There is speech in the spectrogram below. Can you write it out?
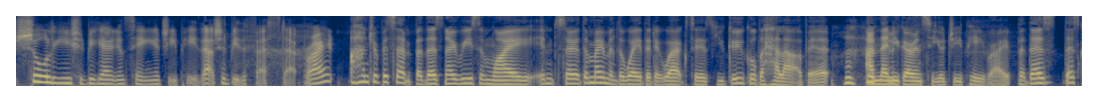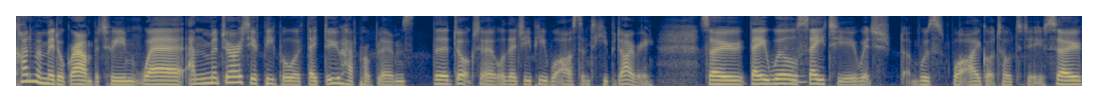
surely you should be going and seeing your GP. That should be the first step, right? hundred percent, but there's no reason why. In, so at the moment, the way that it works is you Google the hell out of it, and then you go and see your GP, right? But there's there's kind of a middle ground between where, and the majority of people, if they do have problems, the doctor or their GP will ask them to keep a diary. So they will mm-hmm. say to you, which was what I got told to do. So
